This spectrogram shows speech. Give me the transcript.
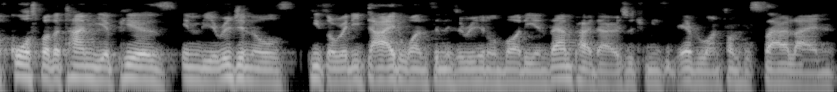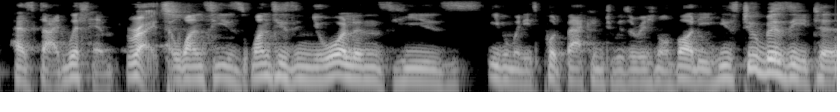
Of course, by the time he appears in the originals, he's already died once in his original body in Vampire Diaries, which means that everyone from his sire line has died with him. Right. Once he's once he's in New Orleans, he's even when he's put back into his original body, he's too busy to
